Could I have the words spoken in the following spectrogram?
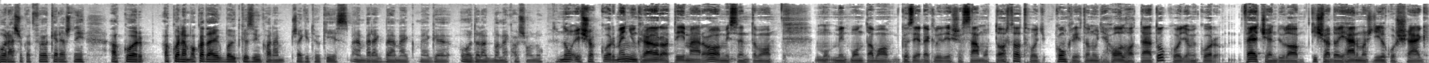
forrásokat fölkeresni, akkor, akkor nem akadályokba ütközünk, hanem segítőkész emberekbe, meg, meg oldalakba, meg hasonló. No, és akkor menjünk rá arra a témára, ami szerintem a mint mondtam, a közérdeklődésre számot tartat, hogy konkrétan ugye hallhattátok, hogy amikor felcsendül a Kisárdai hármas gyilkosság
